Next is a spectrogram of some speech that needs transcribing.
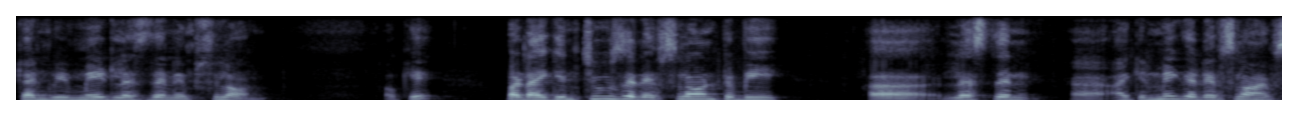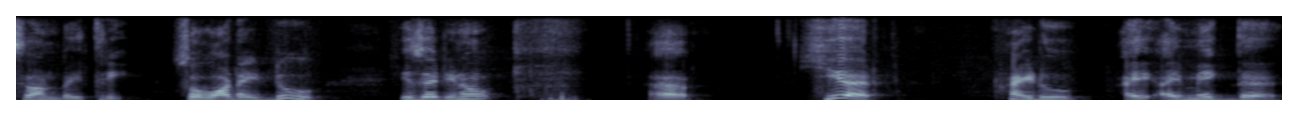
can be made less than epsilon okay? But I can choose that epsilon to be uh, less than uh, I can make that epsilon epsilon by 3 so what I do is that you know uh, here I do I, I make the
